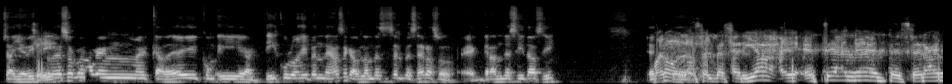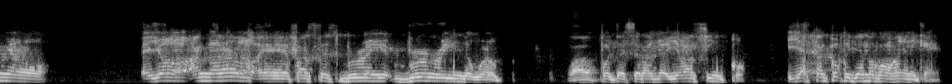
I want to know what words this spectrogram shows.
O sea, yo he visto Sí. eso como que en mercadeo y, y artículos y pendejas que hablan de esa cervecera. Eso es grandecita así. Bueno, Este, la cervecería, eh, este año es el tercer año. Ellos han ganado eh, Fastest brewery, brewery in the World Wow, por tercer año. Llevan cinco. Y ya están compitiendo con Heineken.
